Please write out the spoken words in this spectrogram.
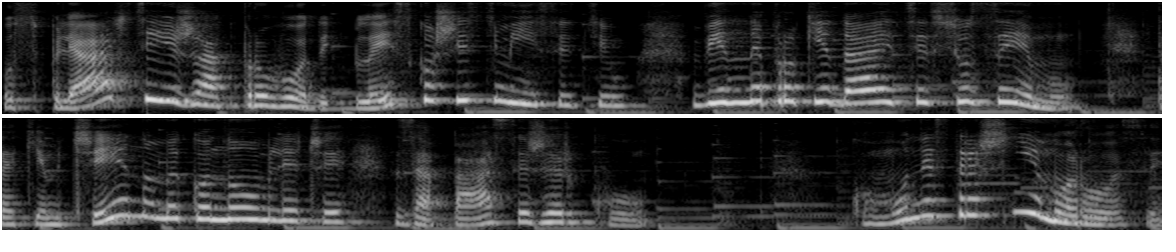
У сплячці їжак проводить близько 6 місяців. Він не прокидається всю зиму, таким чином економлячи запаси жирку. Кому не страшні морози?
